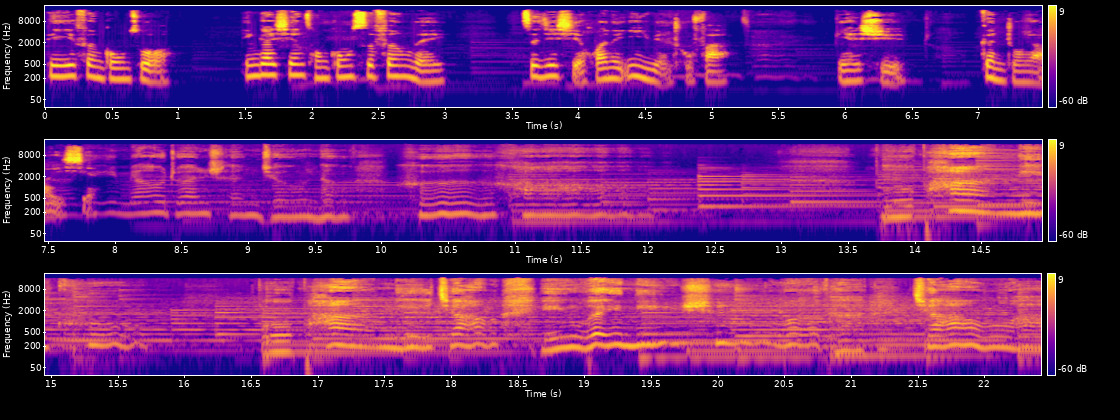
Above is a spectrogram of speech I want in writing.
第一份工作应该先从公司氛围、自己喜欢的意愿出发，也许更重要一些。一秒转身就能和好不怕你哭，不怕你叫，因为你是我的骄傲。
